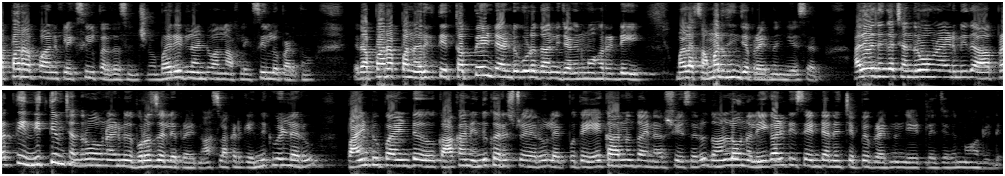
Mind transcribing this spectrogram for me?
రప్పారప్ప అని ఫ్లెక్సీలు ప్రదర్శించడం బైరెడ్డి లాంటి వాళ్ళని ఆ ఫ్లెక్సీల్లో పెడతాం. రప్పారప్ప రప్ప నరికితే తప్పేంటి అంటూ కూడా దాన్ని జగన్మోహన్ రెడ్డి మళ్ళీ సమర్థించే ప్రయత్నం చేశారు. అదేవిధంగా చంద్రబాబు నాయుడు మీద ప్రతి నిత్యం చంద్రబాబు నాయుడు మీద బురజల్లే ప్రయత్నం. అసలు అక్కడికి ఎందుకు వెళ్ళారు? పాయింట్ పాయింట్ కాకాని ఎందుకు అరెస్ట్ అయ్యారు? లేకపోతే ఏ కారణంతో ఆయన అరెస్ట్ చేశారు? దానిలో ఉన్న లీగాలిటీస్ ఏంటి అనేది చెప్పే ప్రయత్నం చేయట్లేదు జగన్మోహన్ రెడ్డి.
